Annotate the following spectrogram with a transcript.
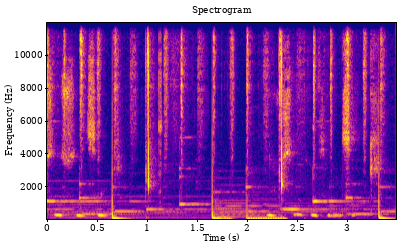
965. 965.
